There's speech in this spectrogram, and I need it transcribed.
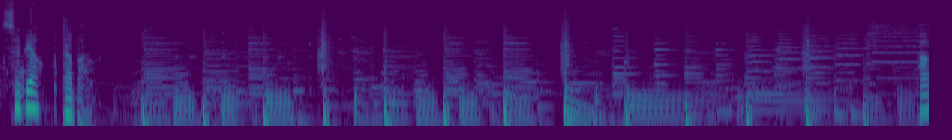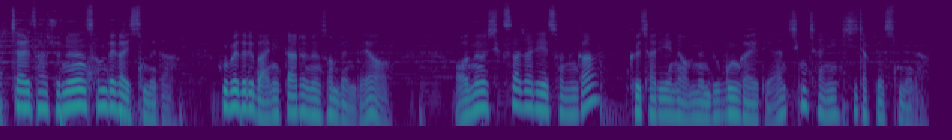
새벽 다방 밥 잘 사주는 선배가 있습니다. 후배들이 많이 따르는 선배인데요. 어느 식사 자리에선가 그 자리에는 없는 누군가에 대한 칭찬이 시작됐습니다.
